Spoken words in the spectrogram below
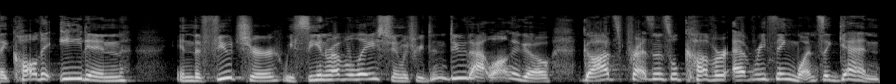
they called it Eden, in the future, we see in Revelation, which we didn't do that long ago, God's presence will cover everything once again,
